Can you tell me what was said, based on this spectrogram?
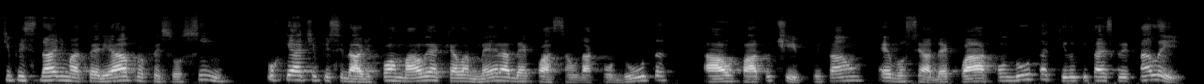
Tipicidade material, professor? Sim, porque a tipicidade formal é aquela mera adequação da conduta ao fato típico. Então, é você adequar a conduta àquilo que está escrito na lei.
